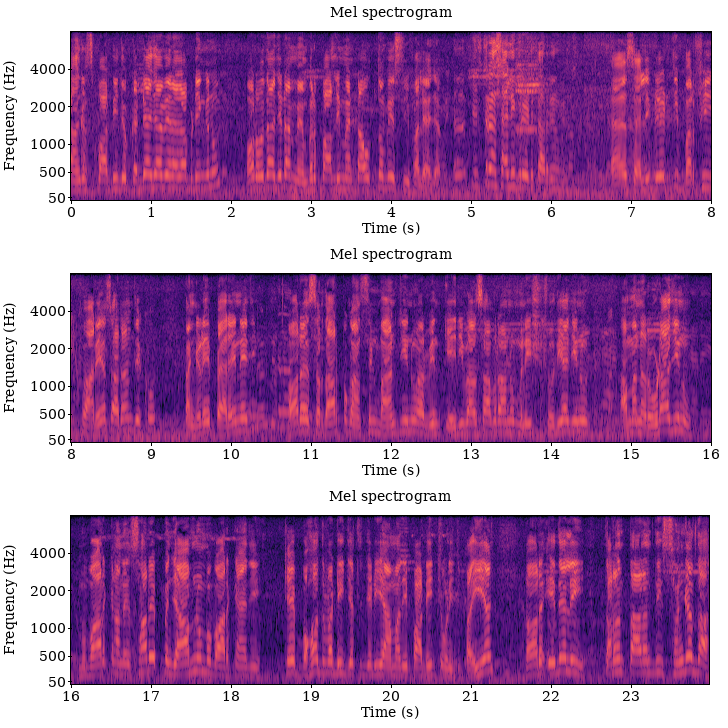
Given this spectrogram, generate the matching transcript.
ਕਾਂਗਰਸ ਪਾਰਟੀ ਜੋ ਕੱਢਿਆ ਜਾਵੇ ਰਾਜਾ ਬਡਿੰਗ ਨੂੰ ਔਰ ਉਹਦਾ ਜਿਹੜਾ ਮੈਂਬਰ ਪਾਰਲੀਮੈਂਟ ਆ ਉਹ ਤੋਂ ਵੀ ਅਸਤੀਫਾ ਲਿਆ ਜਾਵੇ। ਕਿਸ ਤਰ੍ਹਾਂ ਸੈਲੀਬ੍ਰੇਟ ਕਰ ਰਹੇ ਹੋ ਸੈਲੀਬ੍ਰੇਟ ਜੀ ਬਰਫੀ ਖਵਾ ਰਹੇ ਆ ਸਾਰਿਆਂ ਨੂੰ ਦੇਖੋ ਭੰਗੜੇ ਪੈ ਰਹੇ ਨੇ ਜੀ। ਔਰ ਸਰਦਾਰ ਭਗਵੰਤ ਸਿੰਘ ਮਾਨ ਜੀ ਨੂੰ ਅਰਵਿੰਦ ਕੇਜਰੀਵਾਲ ਸਾਹਿਬਰਾਂ ਨੂੰ ਮਨੀਸ਼ ਸਿਸੋਦੀਆ ਜੀ ਨੂੰ ਅਮਨ ਅਰੋੜਾ ਜੀ ਨੂੰ ਮੁਬਾਰਕਾਂ ਨੇ। ਸਾਰੇ ਪੰਜਾਬ ਨੂੰ ਮੁਬਾਰਕਾਂ ਜੀ ਕਿ ਬਹੁਤ ਵੱਡੀ ਜਿੱਤ ਜਿਹੜੀ ਆਮ ਆਦਮੀ ਪਾਰਟੀ ਝੋਲੀ 'ਚ ਪਾਈ ਹੈ ਔਰ ਇਹਦੇ ਲਈ ਤਰਨ ਤਾਰਨ ਦੀ ਸੰਗਤ ਦਾ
